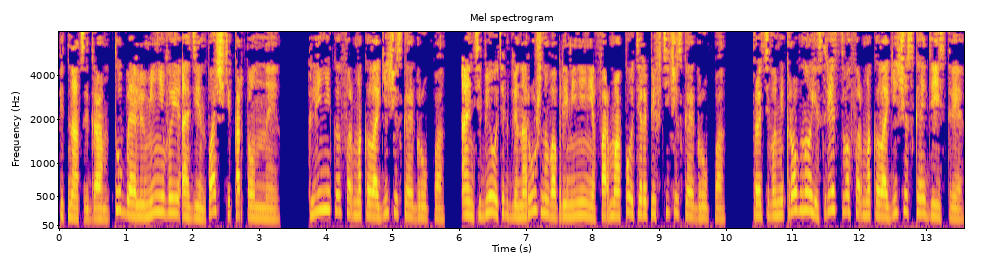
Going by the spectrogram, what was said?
15 грамм, тубы алюминиевые 1, пачки картонные. Клиника фармакологическая группа. Антибиотик для наружного применения фармакотерапевтическая группа. Противомикробное средство фармакологическое действие.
